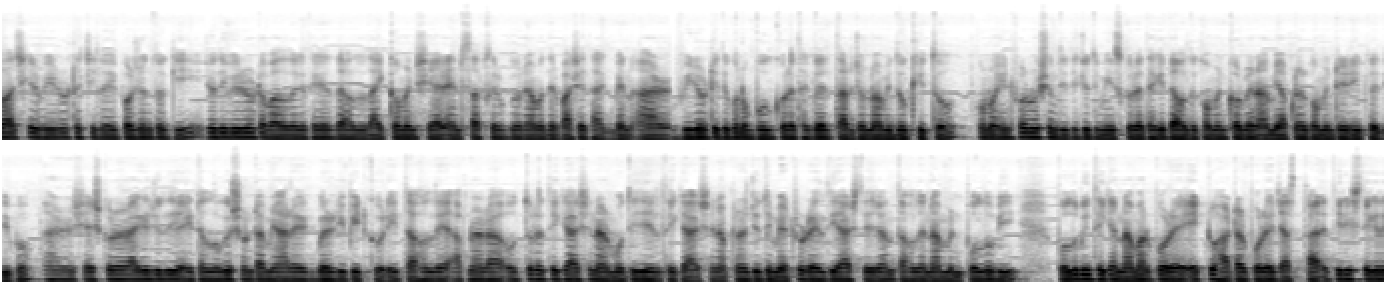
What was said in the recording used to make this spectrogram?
তো আজকের ভিডিওটা ছিল এই পর্যন্ত কি। যদি ভিডিওটা ভালো লেগে থাকে, তাহলে like comment share and subscribe করে আমাদের পাশে থাকবেন। আর ভিডিওটিতে কোনো ভুল করে থাকলে তার জন্য আমি দুঃখিত। কোনো ইনফরমেশন দিতে যদি মিস করে থাকি, তাহলে কমেন্ট করবেন, আমি আপনার কমেন্টে রিপ্লাই দিব। আর শেষ করার আগে যদি এটা লোকেশনটা আমি আরও একবার রিপিট করি, তাহলে আপনারা উত্তরা থেকে আসেন আর মতিঝিল থেকে আসেন। আপনারা যদি মেট্রো রেল দিয়ে আসতে যান, তাহলে নামবেন পল্লবী। পল্লবী থেকে নামার পরে, একটু হাঁটার পরে জাস্ট তিরিশ থেকে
